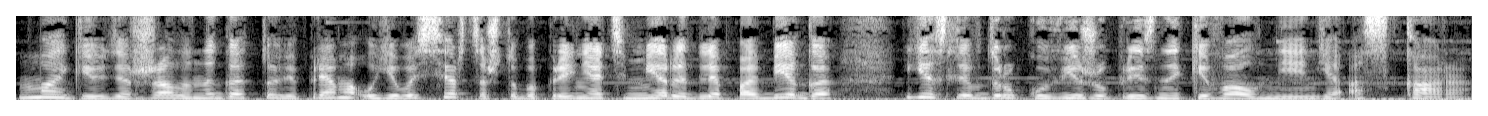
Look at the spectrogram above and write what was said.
Магию держала наготове прямо у его сердца, чтобы принять меры для побега, если вдруг увижу признаки волнения Оскара.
